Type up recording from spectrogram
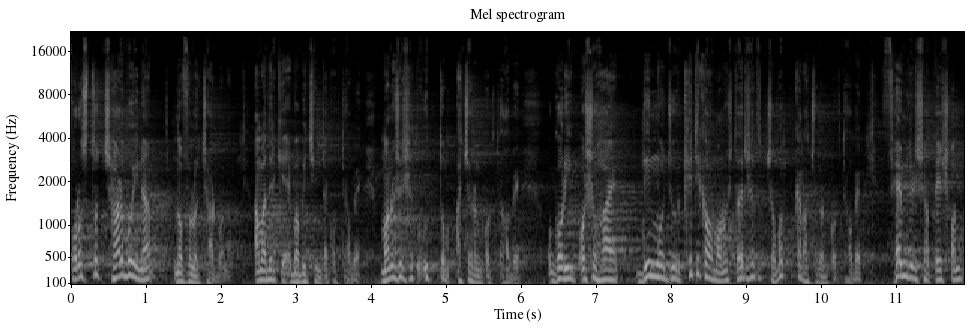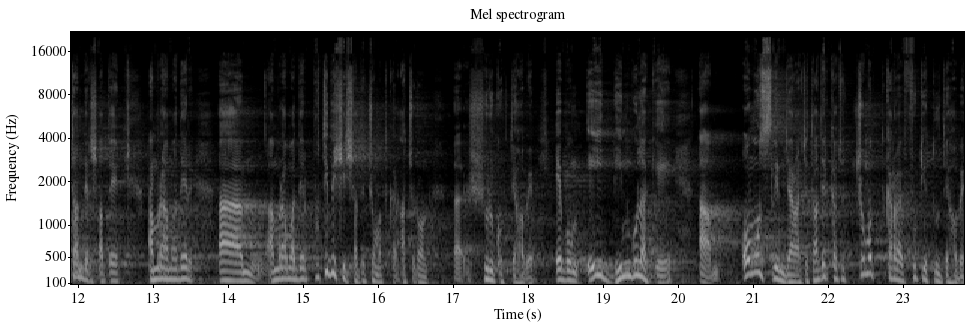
ফরজ তো ছাড়বই না, নফলও ছাড়বো না। আমাদেরকে এভাবেই চিন্তা করতে হবে। মানুষের সাথে উত্তম আচরণ করতে হবে। গরিব, অসহায় দিনমজুর খেটে খাওয়া মানুষ তাদের সাথে চমৎকার আচরণ করতে হবে। ফ্যামিলির সাথে, সন্তানদের সাথে আমরা আমাদের আমরা আমাদের প্রতিবেশীর সাথে চমৎকার আচরণ শুরু করতে হবে। এবং এই দিনগুলাকে অমুসলিম যারা আছে, তাদের কাছে চমৎকারভাবে ফুটিয়ে তুলতে হবে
